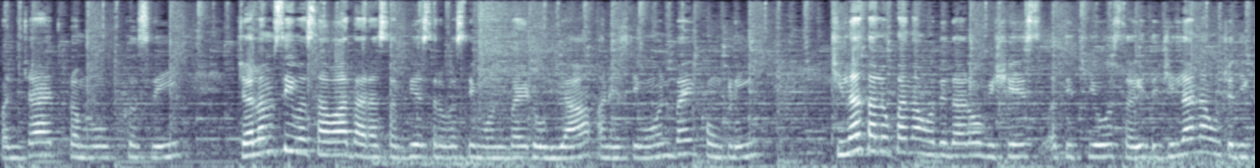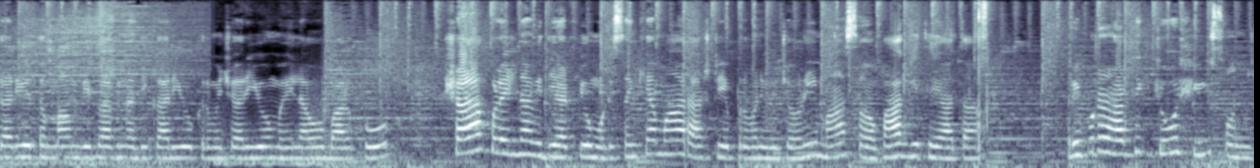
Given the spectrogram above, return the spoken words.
પંચાયત પ્રમુખ શ્રી જલમસિંહ વસાવા, ધારાસભ્ય સર્વશ્રી મોહનભાઈ ડોડિયા અને શ્રી કોંકણી, જિલ્લા તાલુકાના હોદ્દેદારો, વિશેષ અતિથિઓ સહિત જિલ્લાના ઉચ્ચ અધિકારીઓ, તમામ વિભાગના અધિકારીઓ, કર્મચારીઓ, મહિલાઓ, બાળકો, શાળા, કોલેજના વિદ્યાર્થીઓ મોટી સંખ્યામાં રાષ્ટ્રીય પર્વની ઉજવણીમાં સહભાગી થયા હતા. રિપોર્ટર હાર્દિક જોશી, સોની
